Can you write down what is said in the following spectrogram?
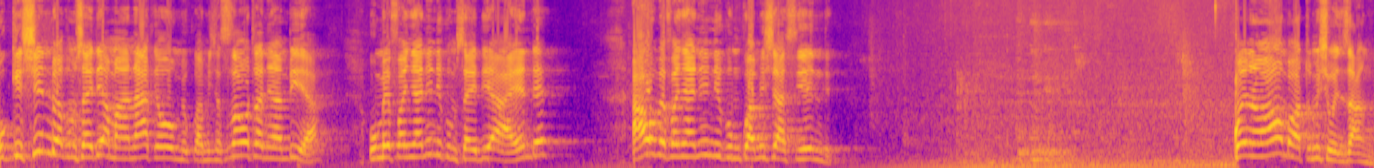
ukishindwa kumsaidia maana yake wewe umekwamisha. Sasa utaniambia umefanya nini kumsaidia aende? Au umefanya nini kumkwamisha asiende? Kwa nawaomba watumishi wenzangu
